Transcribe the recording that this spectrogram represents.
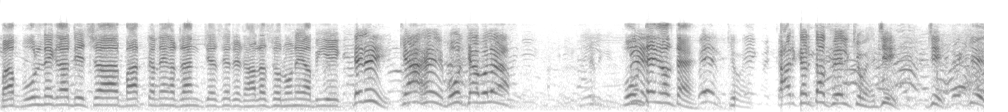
बात बोलने का नेचर बात करने का ढंग जैसे रेठाला से उन्होंने अभी एक नहीं नहीं क्या है? बोल क्या बोला आप? बोलते गलत है। फेल। क्यों है? कार्यकर्ता फेल क्यों है? जी जी। देखिए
